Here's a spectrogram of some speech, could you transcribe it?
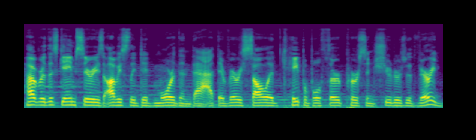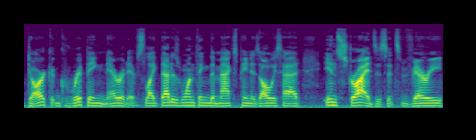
However, this game series obviously did more than that. They're very solid, capable third person shooters with very dark, gripping narratives. Like, that is one thing that Max Payne has always had in strides, is its very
